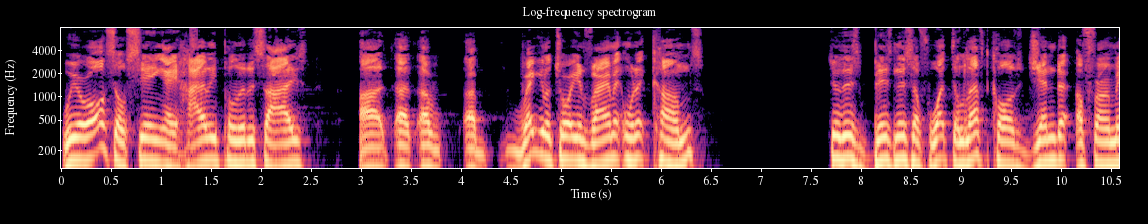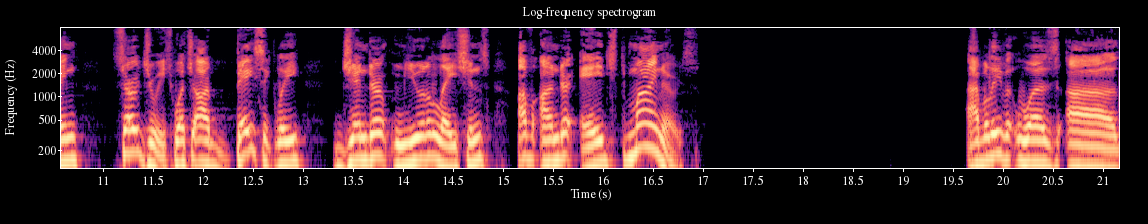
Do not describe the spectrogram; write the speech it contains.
We are also seeing a highly politicized uh, a, a, a regulatory environment when it comes to this business of what the left calls gender affirming surgeries, which are basically gender mutilations of underaged minors. I believe it was uh,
